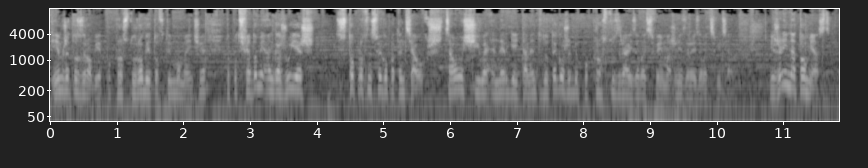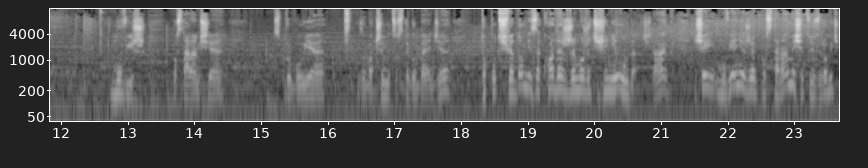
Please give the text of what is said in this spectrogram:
wiem, że to zrobię, po prostu robię to w tym momencie, to podświadomie angażujesz 100% swojego potencjału, całą siłę, energię i talenty do tego, żeby po prostu zrealizować swoje marzenie, zrealizować swój cel. Jeżeli natomiast mówisz, postaram się, spróbuję, zobaczymy, co z tego będzie, to podświadomie zakładasz, że może ci się nie udać, tak? Dzisiaj mówienie, że postaramy się coś zrobić,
